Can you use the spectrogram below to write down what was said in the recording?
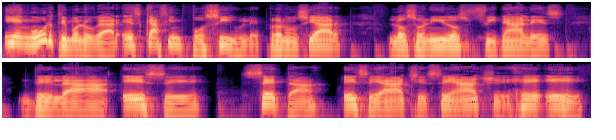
Y en último lugar, es casi imposible pronunciar los sonidos finales de la S, Z, SH, CH, GE,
